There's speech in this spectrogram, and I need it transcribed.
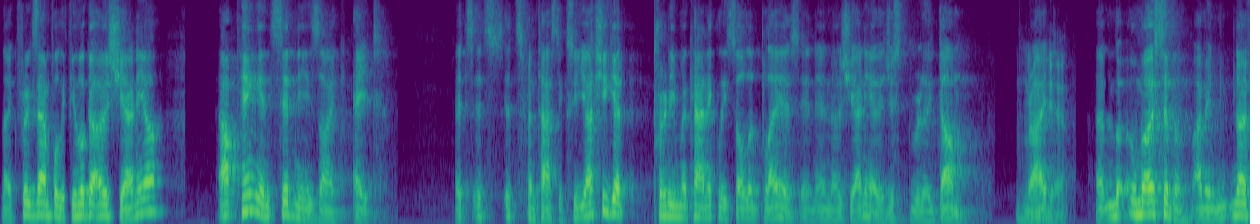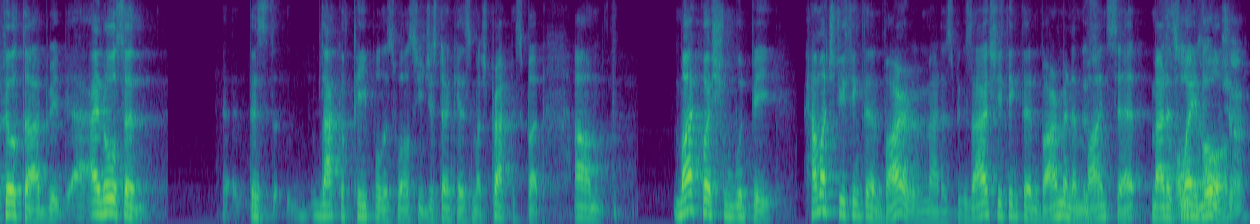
Like for example, if you look at Oceania, our ping in Sydney is like eight. It's it's it's fantastic. So you actually get pretty mechanically solid players in, in Oceania. They're just really dumb, mm-hmm, right? Yeah. Uh, most of them. I mean, no filter. And also, there's lack of people as well, so you just don't get as much practice. But um, my question would be how much do you think the environment matters? Because I actually think the environment and it's, mindset matters way culture. more.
